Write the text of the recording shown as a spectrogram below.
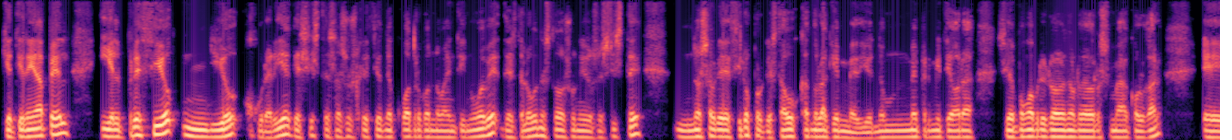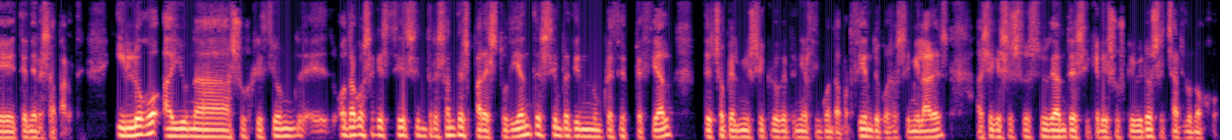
que tiene Apple, y el precio, yo juraría que existe esa suscripción de 4,99. Desde luego en Estados Unidos existe. No sabría deciros porque estaba buscándola aquí en medio. No me permite ahora, si me pongo a abrirlo en el ordenador, se me va a colgar, eh, tener esa parte. Y luego hay una suscripción. Eh, otra cosa que es interesante es para estudiantes, siempre tienen un precio especial. De hecho, Apple Music creo que tenía el 50% y cosas similares. Así que si sois estudiantes, si queréis suscribiros, echarle un ojo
